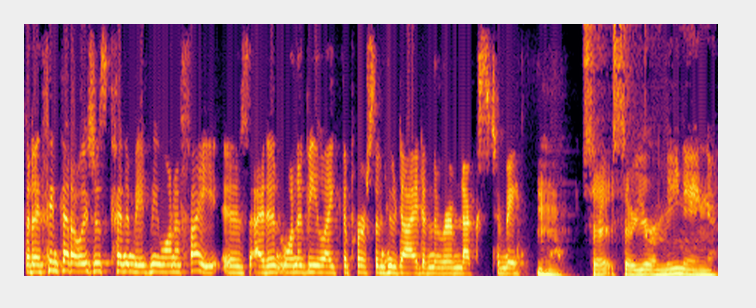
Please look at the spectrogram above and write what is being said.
but I think that always just kind of made me want to fight. Is I didn't want to be like the person who died in the room next to me. Mm-hmm. So, so your meaning.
